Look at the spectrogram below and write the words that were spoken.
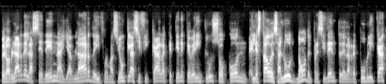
pero hablar de la Sedena y hablar de información clasificada que tiene que ver incluso con el estado de salud, ¿no? Del presidente de la República,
